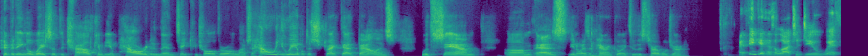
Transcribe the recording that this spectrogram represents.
pivoting away so that the child can be empowered and then take control of their own life. So how were you able to strike that balance with Sam um, as you know as a parent going through this terrible journey? I think it has a lot to do with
